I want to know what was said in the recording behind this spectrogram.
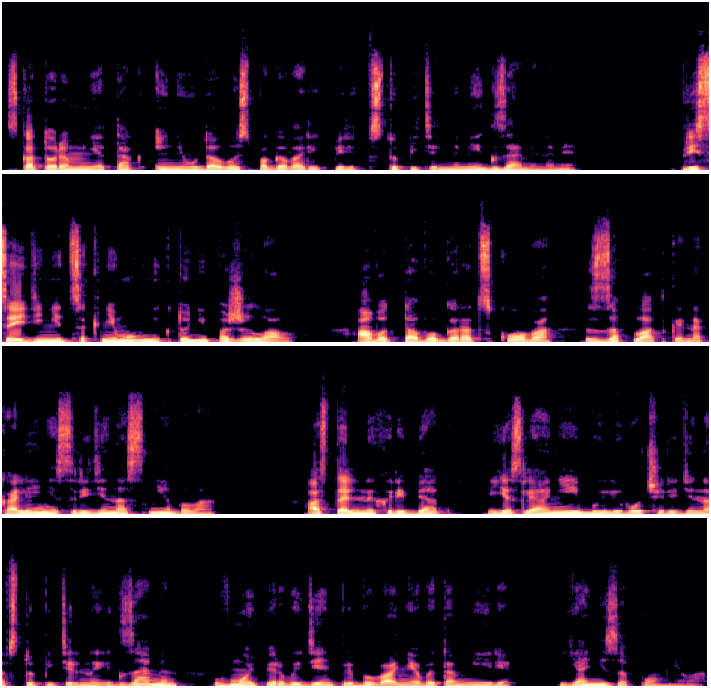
с которым мне так и не удалось поговорить перед вступительными экзаменами. Присоединиться к нему никто не пожелал, а вот того городского с заплаткой на колене среди нас не было. Остальных ребят, если они и были в очереди на вступительный экзамен в мой первый день пребывания в этом мире, я не запомнила.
